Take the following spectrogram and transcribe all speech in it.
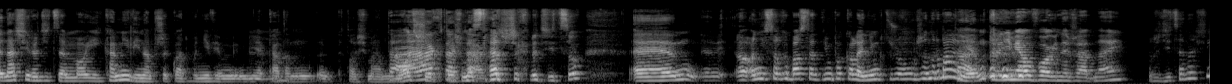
y, nasi rodzice moi, Kamili na przykład, bo nie wiem jaka tam y, ktoś ma Tak, młodszych, ktoś tak, ma tak. starszych rodziców. Y, oni są chyba ostatnim pokoleniem, którzy umrze normalnie. Tak, które nie miało wojny żadnej. Rodzice nasi?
